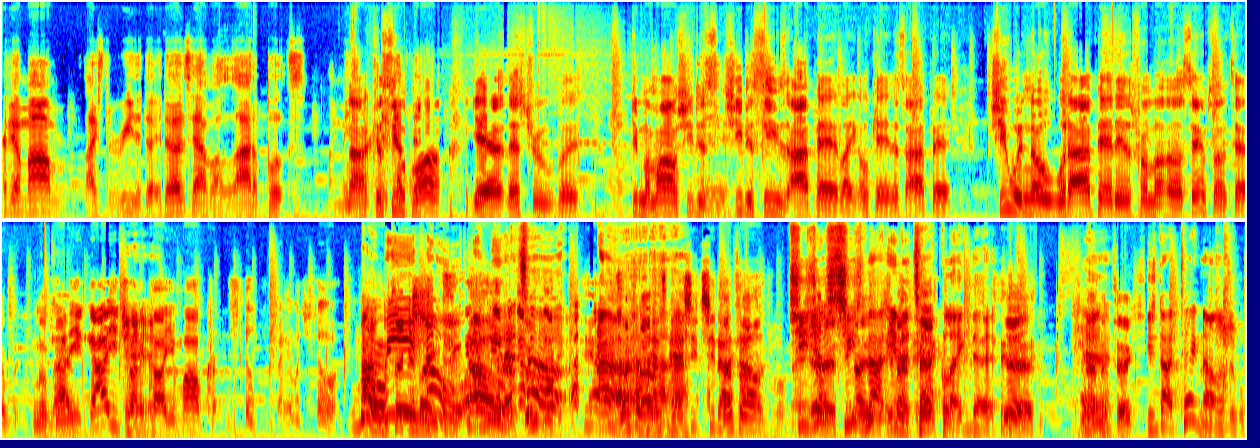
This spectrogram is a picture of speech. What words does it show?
if your mom likes to read, it, it does have a lot of books. I mean, Nah, cause see my mom. Yeah, that's true. But Mm. see, my mom, she just Yeah. she just sees iPad like, okay, that's an iPad. She wouldn't know what an iPad is from a, uh Samsung tablet. You know what Now I'm you, saying? now you trying Yeah. to call your mom cr- stupid, man. What you doing? No, I I'm mean, saying like, no, I mean that's how. He- he- That's how- he's she, she not that's knowledgeable, man. she's Yeah, just she's she's not- not she's into not tech tech. like that. yeah, she's not in the tech. She's not tech knknowledgeable.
